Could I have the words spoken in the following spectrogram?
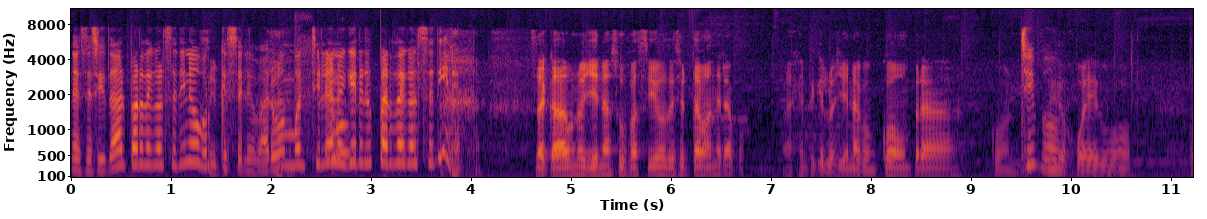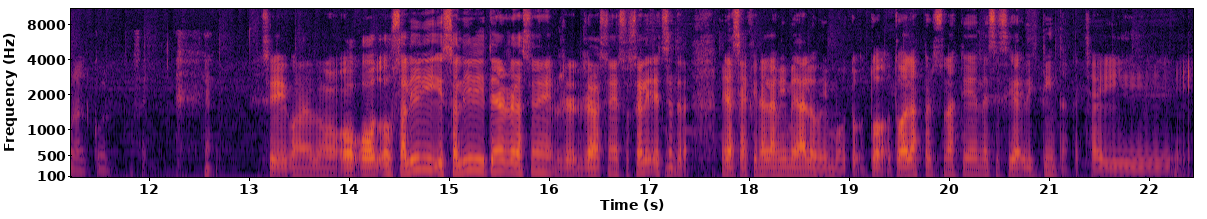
necesitaba el par de calcetines o Sí. porque se le varó un buen chileno y quiere el par de calcetines. O sea, cada uno llena sus vacíos de cierta manera. po. Hay gente que los llena con compra, con Sí, videojuegos, con alcohol. Sí, con- o, o- salir y salir y tener relaciones, re- relaciones sociales, etcétera. Mira, si al final a mí me da lo mismo, to- to- todas las personas tienen necesidades distintas, ¿cachai? Y,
